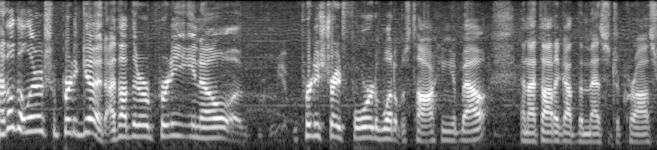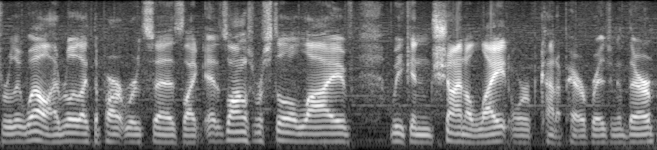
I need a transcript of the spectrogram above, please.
I thought the lyrics were pretty good. I thought they were pretty, you know, pretty straightforward what it was talking about, and I thought it got the message across really well. I really like the part where it says, like, as long as we're still alive, we can shine a light, or kind of paraphrasing it there. And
